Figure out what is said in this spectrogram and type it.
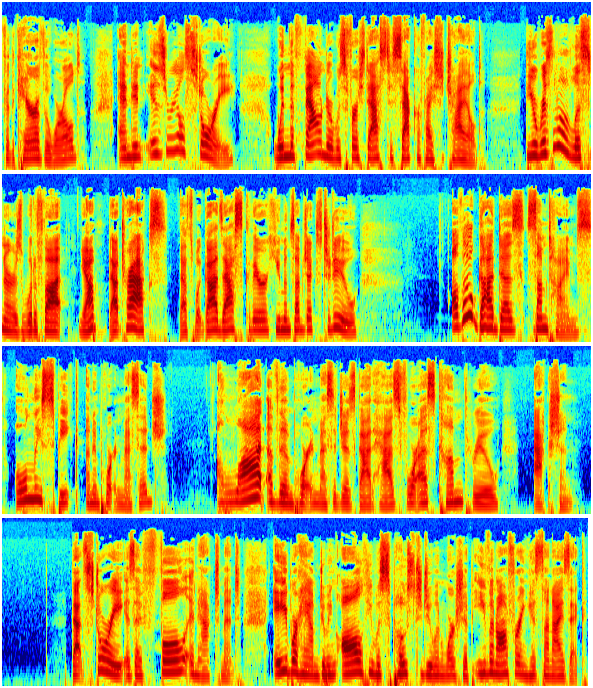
for the care of the world. And in Israel's story, when the founder was first asked to sacrifice a child, the original listeners would have thought, yeah, that tracks. That's what God's asked their human subjects to do. Although God does sometimes only speak an important message, a lot of the important messages God has for us come through action. That story is a full enactment. Abraham doing all he was supposed to do in worship, even offering his son Isaac,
